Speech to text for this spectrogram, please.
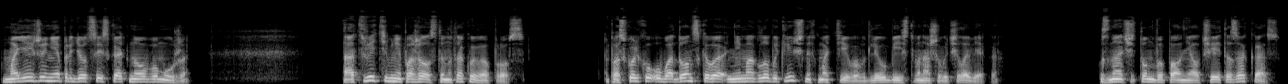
моей жене придется искать нового мужа. Ответьте мне, пожалуйста, на такой вопрос. Поскольку у Бадонского не могло быть личных мотивов для убийства нашего человека, значит, он выполнял чей-то заказ.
